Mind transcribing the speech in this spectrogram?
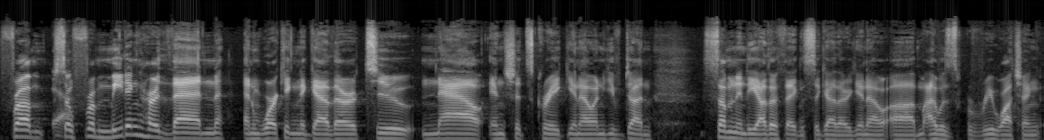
From Yeah. so from meeting her then and working together to now in Schitt's Creek, you know, and you've done of the other things together. You know, um, I was rewatching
